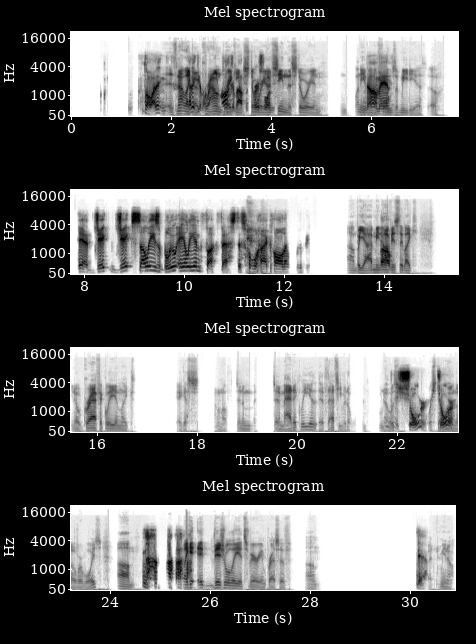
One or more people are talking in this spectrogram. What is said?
No, I didn't. it's not like a groundbreaking about the first story. I've seen this story in plenty of No, other man. forms of media. So Yeah, Jake Jake Sully's Blue Alien Fuckfest is what I call that movie. Um, but yeah, I mean, Oh. obviously, like, you know, graphically and like, I guess I don't know, cinem- cinematically, if that's even a word. Who knows? Sure, We're still sure. hungover, boys. Um, like it, it visually, it's very impressive. Um, Yeah. but you know,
